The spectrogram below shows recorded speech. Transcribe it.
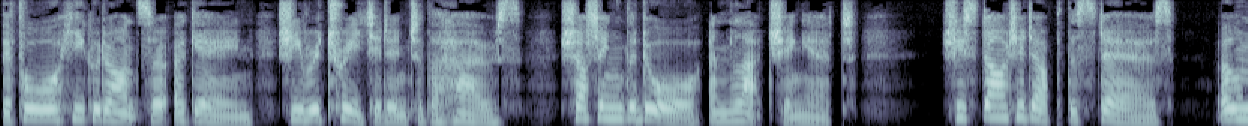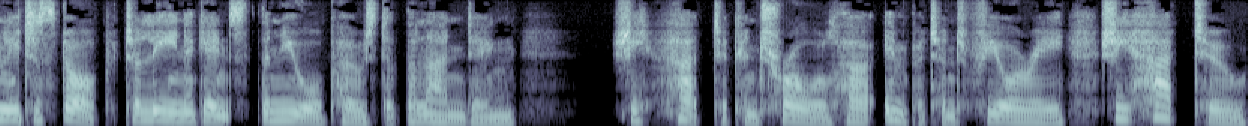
Before he could answer again, she retreated into the house, shutting the door and latching it. She started up the stairs, only to stop to lean against the newel post at the landing. She had to control her impotent fury. She had to.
